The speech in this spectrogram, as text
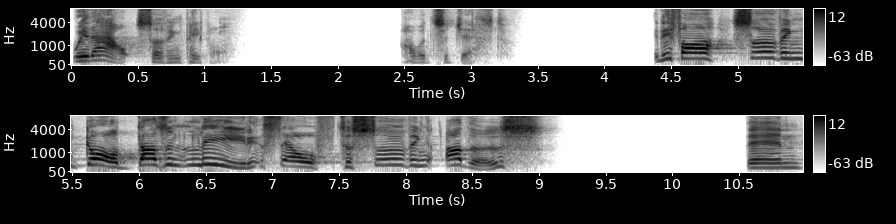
without serving people, I would suggest. And if our serving God doesn't lead itself to serving others, then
